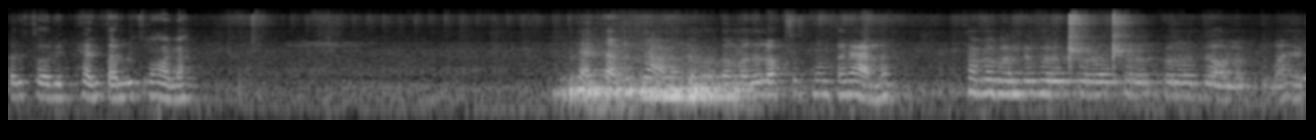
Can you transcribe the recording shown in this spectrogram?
अरे सॉरी फॅन चालूच राहिला. फॅन चालूच राहिला. तर माझं लक्षच नव्हतं राहिलं. सगळं बंद करत करत करत करत जावं लागतं बाहेर.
